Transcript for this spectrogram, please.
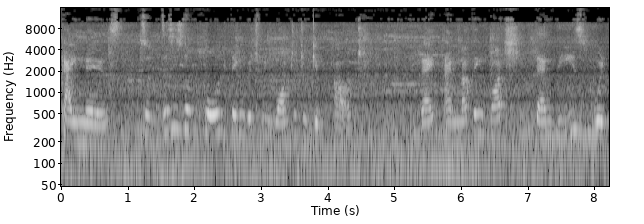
kindness. So this is the whole thing which we wanted to give out right? And nothing much than these would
